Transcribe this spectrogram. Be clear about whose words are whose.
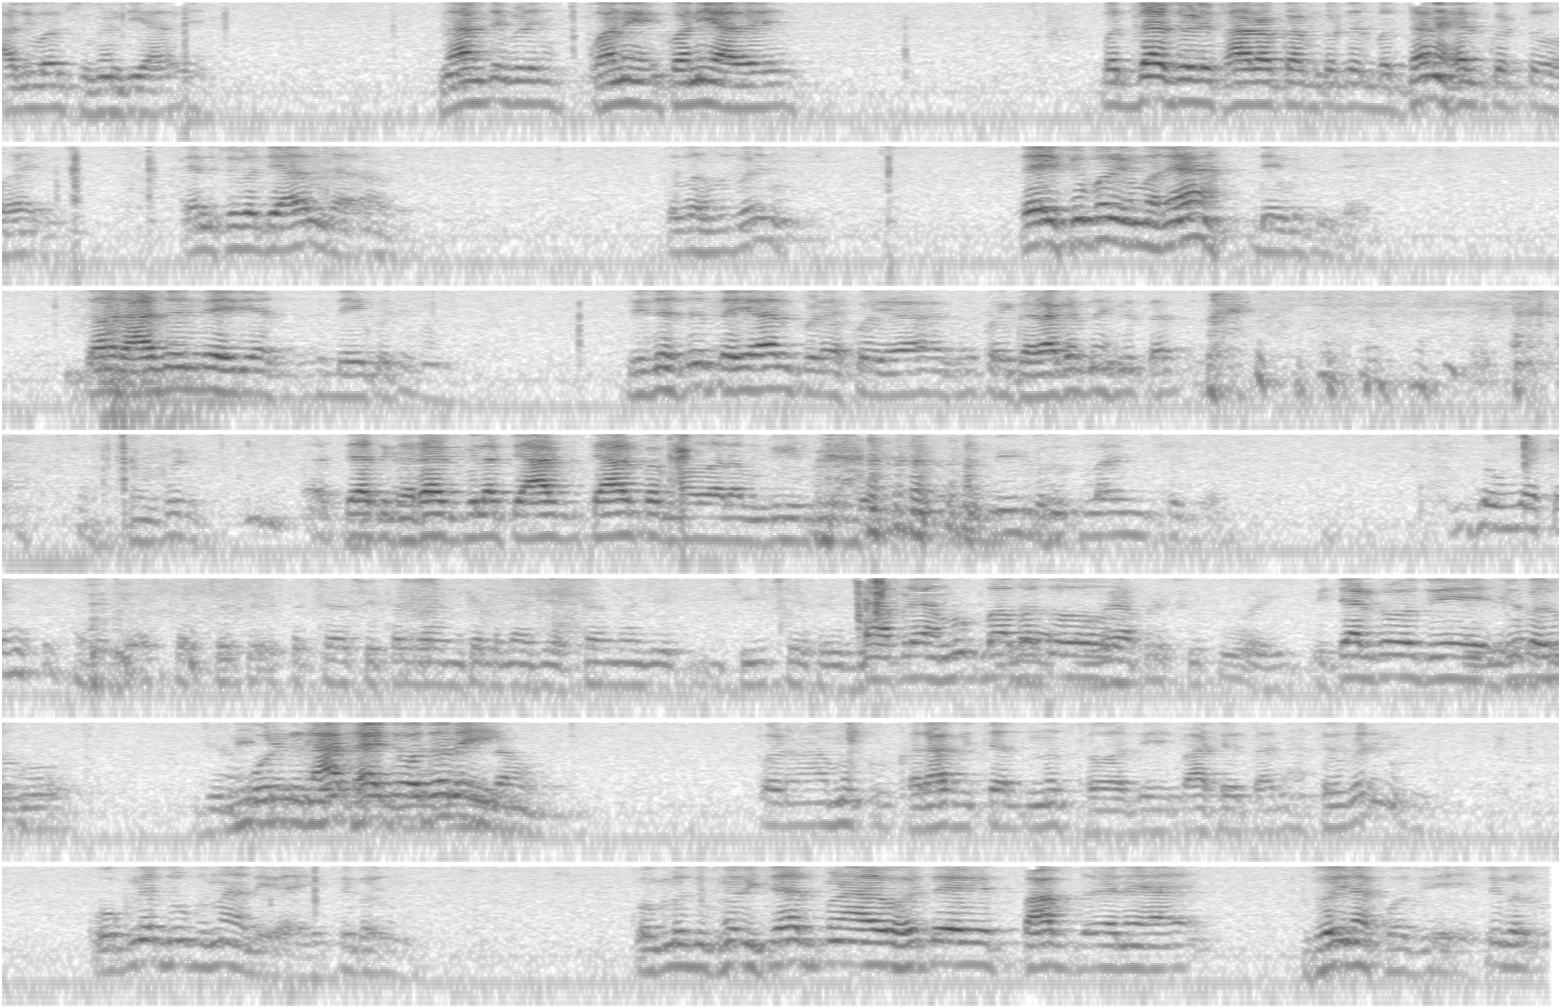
Speaker 1: આજુબાજુ સુગંધી આવે. કોની આવે? બધા જોડે સારા કામ કરતો બધાને હેલ્પ કરતો હોય. એની સુગંધી આવે ને તો સમજ ને? એ સુપર હ્યુમન હે? દેવગતિ જાય. એરિયા છે, દેવગતિ રિઝર્વેશન તૈયાર પડે કોઈ કોઈ ઘરાક જ નહીં અત્યારે ઘરાક પેલા ચાર ચાર પગ વાળા આપણે અમુક બાબતો વિચાર કરવો જોઈએ શું ભૂલ ના થાય તો નહીં. પણ અમુક ખરાબ વિચાર ન થવા જોઈએ પાછળતા ના ને દુઃખ ના દેવાય, શું કહ્યું? દુઃખ નો વિચાર પણ આવ્યો હોય તો પાપ એને ધોઈ નાખવો જોઈએ, શું કહ્યું?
